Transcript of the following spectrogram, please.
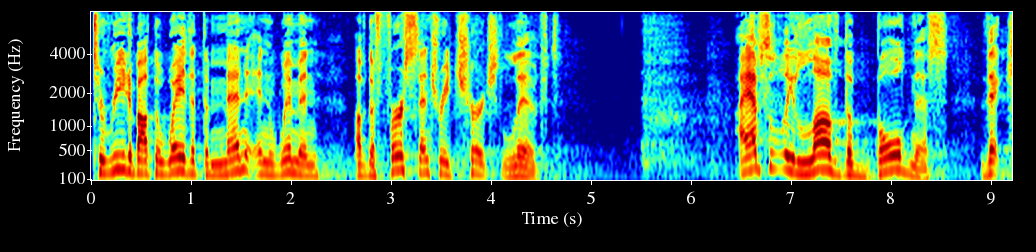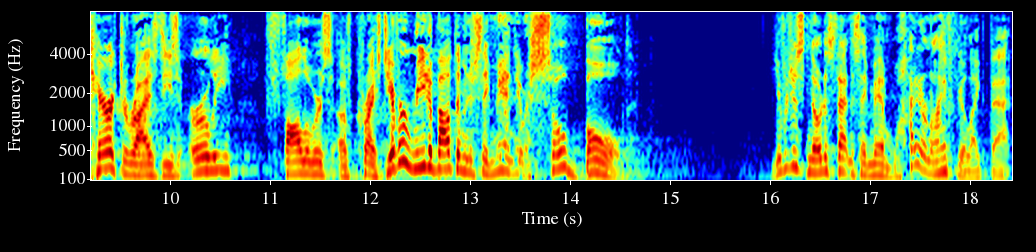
to read about the way that the men and women of the first century church lived. I absolutely love the boldness that characterized these early followers of Christ. Do you ever read about them and just say, man, they were so bold? You ever just notice that and say, man, why don't I feel like that?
